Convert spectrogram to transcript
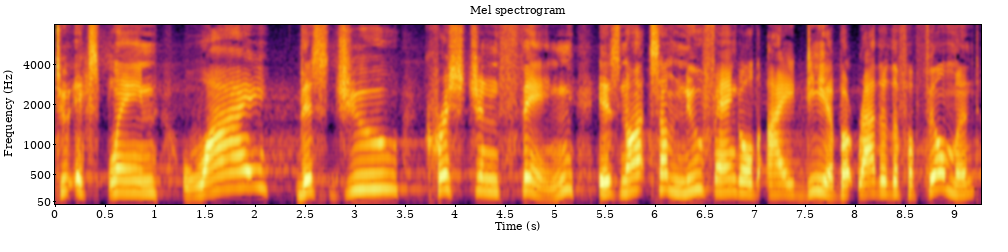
to explain why this Jew Christian thing is not some newfangled idea, but rather the fulfillment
